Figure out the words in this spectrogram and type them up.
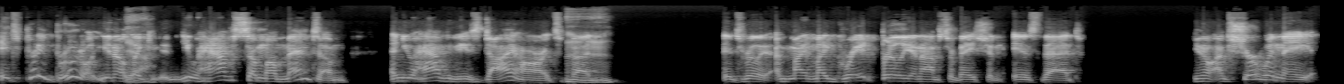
it's pretty brutal. You know, Yeah. like you have some momentum and you have these diehards, but Mhm. it's really my my great brilliant observation is that you know i'm sure when they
